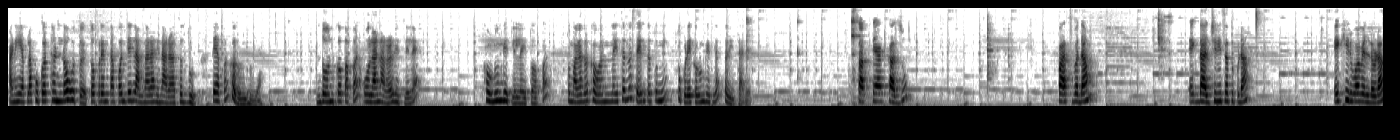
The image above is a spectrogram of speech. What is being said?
आणि आपला कुकर थंड होतो आहे तोपर्यंत आपण जे लागणार आहे नारळाचं दूध ते आपण करून घेऊया. दोन कप आपण ओला नारळ घेतलेला आहे. खवणून घेतलेला आहे तो आपण. तुम्हाला जर खवणायचं नसेल तर तुम्ही तुकडे करून घेतलं तरी चालेल. सात ते आठ काजू पाच बदाम एक दालचिनीचा तुकडा एक हिरवा वेलदोडा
